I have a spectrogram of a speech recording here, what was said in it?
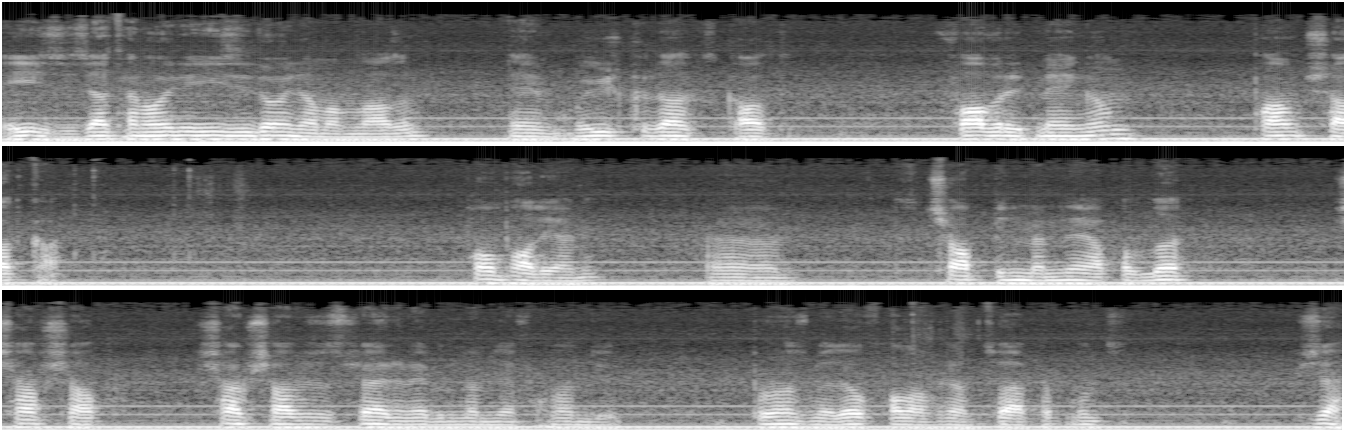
Easy. Zaten oyunu easy'de oynamam lazım. Benim bu 146 favorite magnum pump shotgun. Pompalı yani. Ee, çap bilmem ne yapıldı. Şap şap. Şap şap verme bilmem ne falan diyor. Bronze medal falan filan. Two apartment. Güzel.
